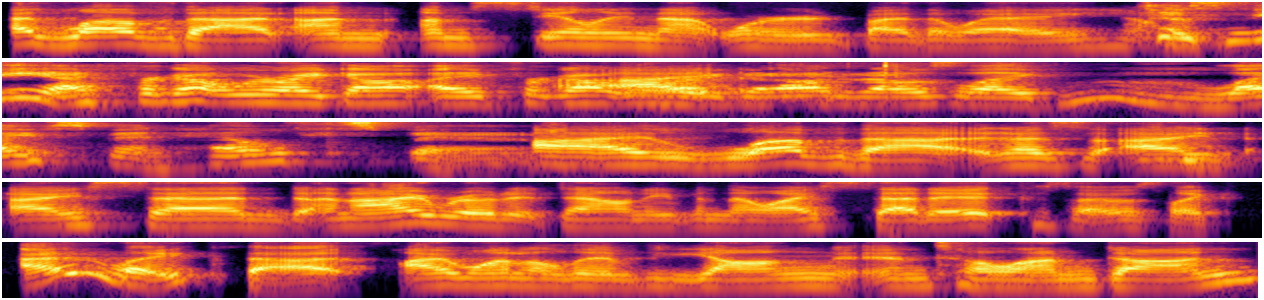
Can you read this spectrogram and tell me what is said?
I love that. I'm I'm stealing that word, by the way. Just me. I forgot where I got. I forgot where I, I got it. I was like, hmm, lifespan, health span. I love that as I I said, and I wrote it down, even though I said it because I was like, I like that. I want to live young until I'm done,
